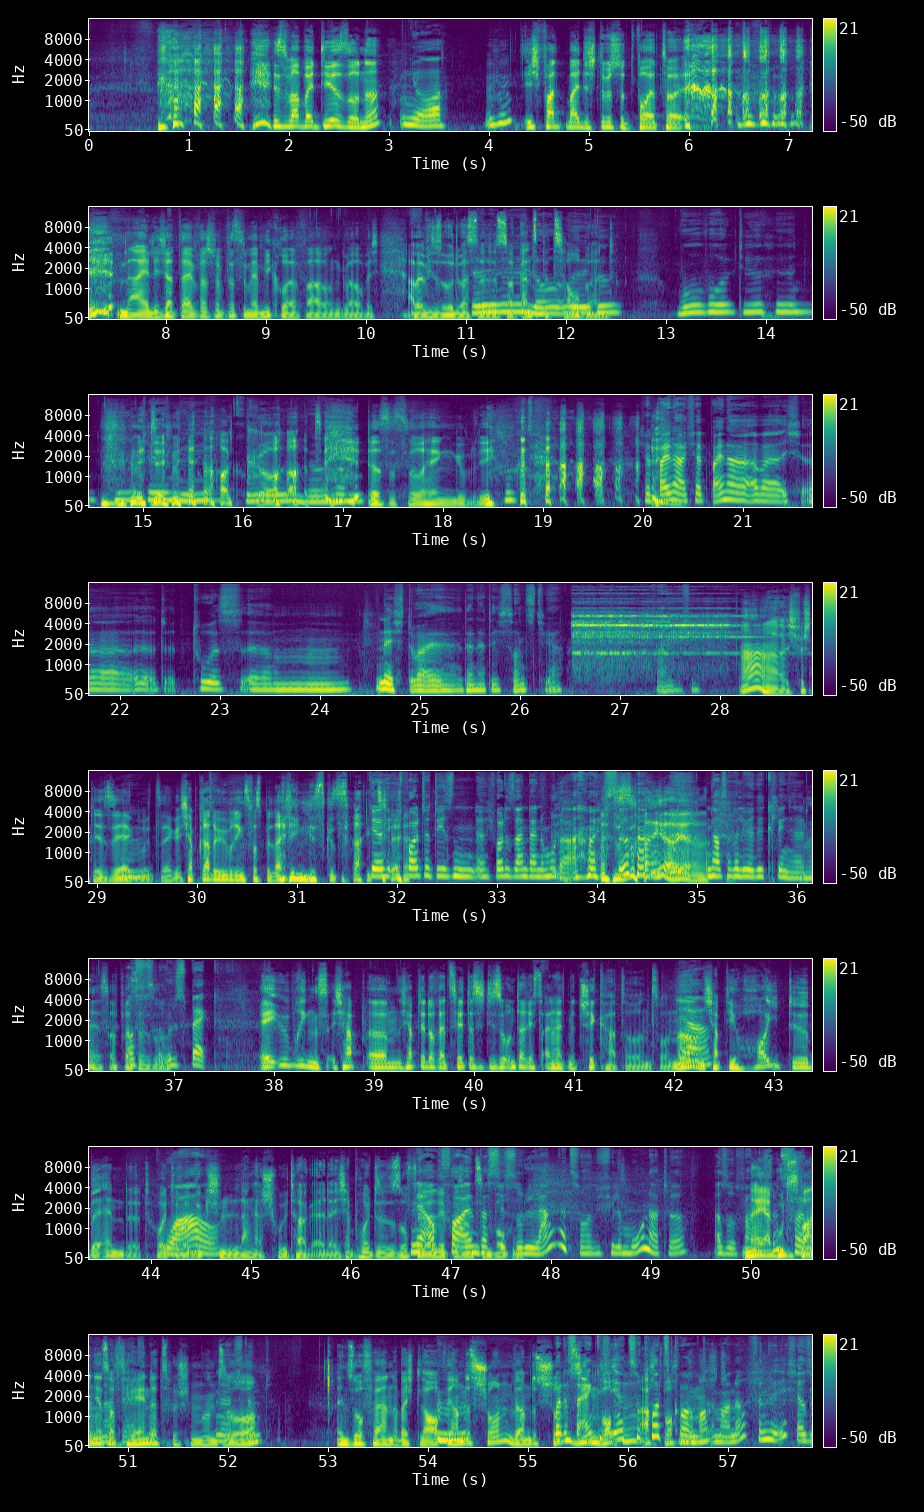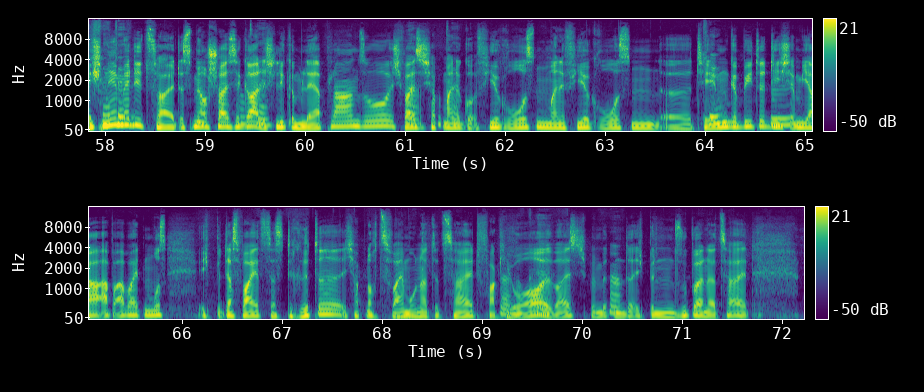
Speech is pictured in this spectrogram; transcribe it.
Es war bei dir so, ne? Ja. Ich fand meine Stimme schon vorher toll. Nein, ich hatte einfach schon ein bisschen mehr Mikroerfahrung, glaube ich. Aber wieso? Du hast das ist doch ganz bezaubernd. Wo wollt ihr hin? Mit dem oh Gott, das ist so hängen geblieben. Ich hätte beinahe, ich hätte beinahe, aber ich äh, tue es ähm, nicht, weil dann hätte ich sonst hier sagen müssen. Ah, ich verstehe, sehr gut, sehr gut. Ich habe gerade übrigens was Beleidigendes gesagt. Mhm. Ja, ich wollte diesen, ich wollte sagen, deine Mutter. Weißt du? So, ja, ja. Und hab's aber lieber geklingelt. Nee, ist auch besser Aus so. Respekt. Ey, übrigens, ich habe ähm, ich hab dir doch erzählt, dass ich diese Unterrichtseinheit mit Chick hatte und so, ne? Ja. Und ich habe die heute beendet. Heute war Wow. wirklich ein langer Schultag, Alter. Ich habe heute so viel Ja, erlebt vor allem, dass Wochen. so lange gezogen Wie viele Monate? Also, es waren naja, gut, es waren jetzt auch Ferien ne? dazwischen und Ja, so. stimmt. Insofern, aber ich glaube, wir haben das schon, wir haben das schon das sieben Wochen, zu acht kurz Wochen kommt gemacht. immer, ne? Finde ich. Also Ich nehme mir die Zeit, ist mir auch scheißegal. Okay. Ich liege im Lehrplan so. Ich weiß, Ja, ich habe meine gro- vier großen, meine vier großen äh, Themengebiete, die Mhm. ich im Jahr abarbeiten muss. Ich, das war jetzt das dritte. Ich habe noch zwei Monate Zeit. Fuck Ja, you okay. all, weißt? Ich bin mitten, ich bin super in der Zeit.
